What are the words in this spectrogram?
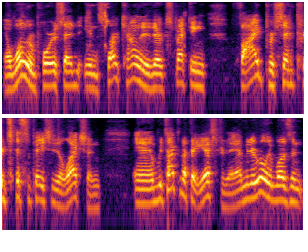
and one of the reporters said in Stark County they're expecting five percent participation in the election, and we talked about that yesterday. I mean, there really wasn't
